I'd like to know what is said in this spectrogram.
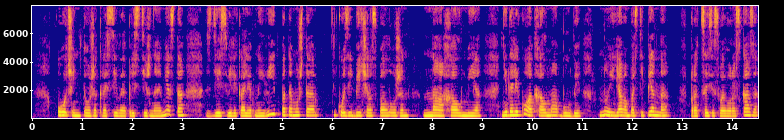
– очень тоже красивое, престижное место. Здесь великолепный вид, потому что Кози-Бич расположен на холме, недалеко от холма Будды. Ну и я вам постепенно в процессе своего рассказа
